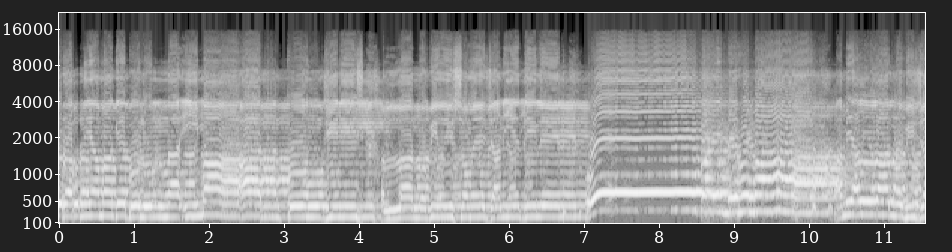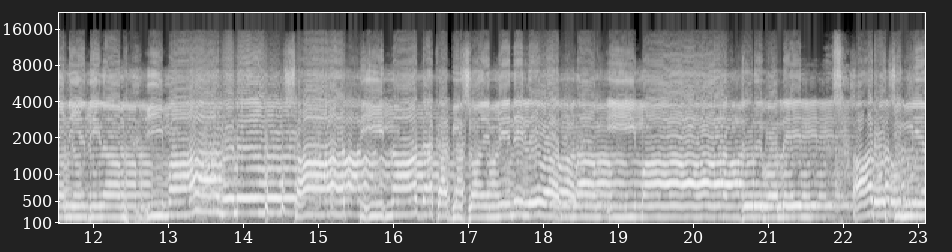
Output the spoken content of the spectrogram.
হুজুর, আপনি আমাকে বলুন না, ঈমান কোন জিনিস? আল্লাহ নবী ওই সময় জানিয়ে দিলেন, ও ভাই আমি আল্লাহ নবী জানিয়ে দিলাম, ঈমান হলো সাতটি না দেখা বিষয় মেনে নেওয়ার নাম ঈমান। জোরে বলেন, আরও চিল্লিয়ে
